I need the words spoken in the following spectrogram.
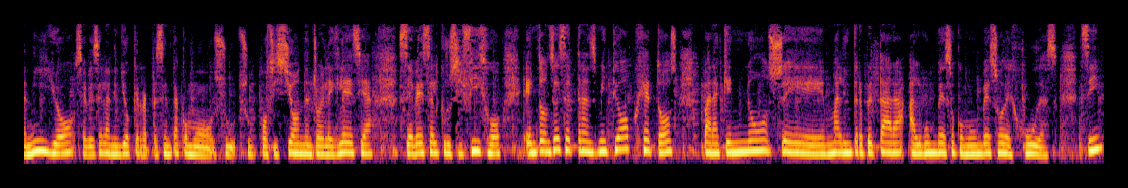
anillo, se besa el anillo que representa como su, su posición dentro de la iglesia, se besa el crucifijo, entonces se transmitió objetos para que no se malinterpretara algún beso como un beso de Judas, ¿sí?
